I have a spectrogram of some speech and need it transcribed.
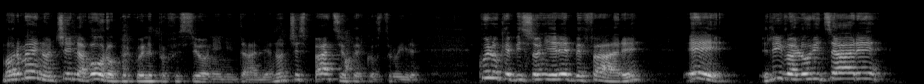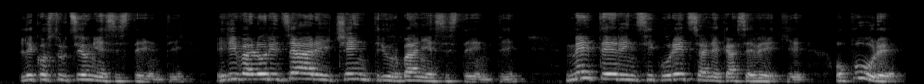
ma ormai non c'è lavoro per quelle professioni in italia non c'è spazio per costruire. Quello che bisognerebbe fare è rivalorizzare le costruzioni esistenti e rivalorizzare i centri urbani esistenti mettere in sicurezza le case vecchie oppure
